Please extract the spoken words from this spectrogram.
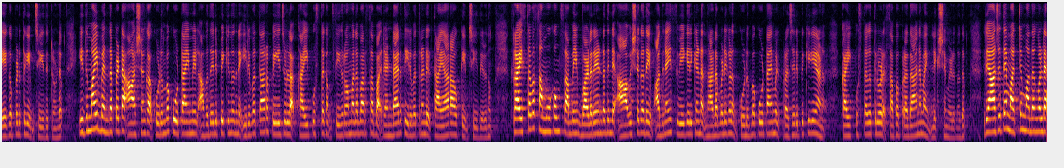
രേഖപ്പെടുത്തുകയും ചെയ്തിട്ടുണ്ട്. ഇതുമായി ബന്ധപ്പെട്ട ആശങ്ക കുടുംബ കൂട്ടായ്മയിൽ അവതരിപ്പിക്കുന്നതിന് ഇരുപത്തി പേജുള്ള കൈപുസ്തകം സീറോ മലബാർ സഭ രണ്ടായിരത്തി ഇരുപത്തിരണ്ടിൽ തയ്യാറാക്കുകയും ചെയ്തിരുന്നു. ക്രൈസ്തവ സമൂഹവും സഭയും വളരേണ്ടതിന്റെ ആവശ്യകതയും അതിനായി സ്വീകരിക്കേണ്ട നടപടികളും കുടുംബ കൂട്ടായ്മയിൽ പ്രചരിപ്പിക്കുകയാണ് കൈപുസ്തകത്തിലൂടെ സഭ പ്രധാനമായും ലക്ഷ്യമിടുന്നത്. രാജ്യത്തെ മറ്റു മതങ്ങളുടെ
